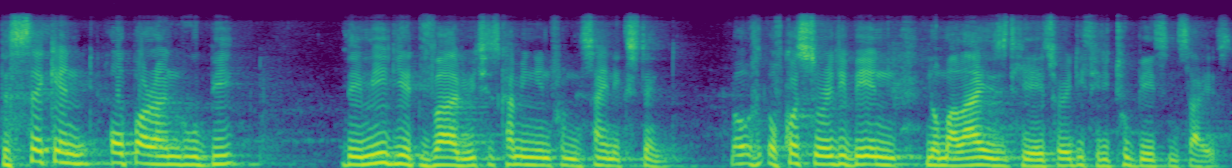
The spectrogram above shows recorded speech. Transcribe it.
The second operand will be the immediate value, which is coming in from the sign extend. Of course, it's already been normalized here. It's already 32 bits in size.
